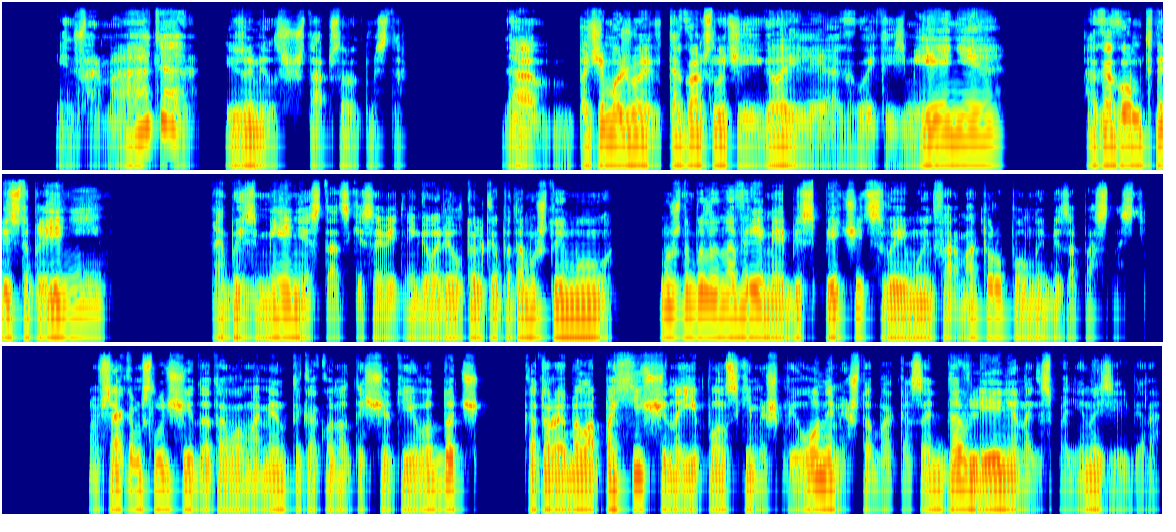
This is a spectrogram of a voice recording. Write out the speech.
— Информатор? — изумился штабс-ротмистер. А почему же вы в таком случае говорили о какой-то измене, о каком-то преступлении? Об измене статский советник говорил только потому, что ему нужно было на время обеспечить своему информатору полную безопасность. Во всяком случае, до того момента, как он отыщет его дочь, которая была похищена японскими шпионами, чтобы оказать давление на господина Зильбера.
